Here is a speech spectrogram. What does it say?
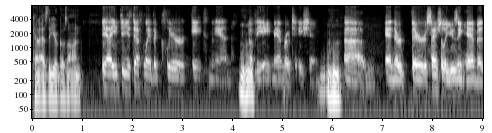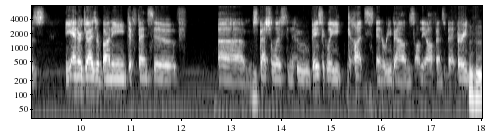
kind of as the year goes on. Yeah, he's definitely the clear eighth man mm-hmm. of the eight man rotation, mm-hmm. um, and they're they're essentially using him as the Energizer Bunny, defensive um, specialist, and who basically cuts and rebounds on the offensive end. Very mm-hmm.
